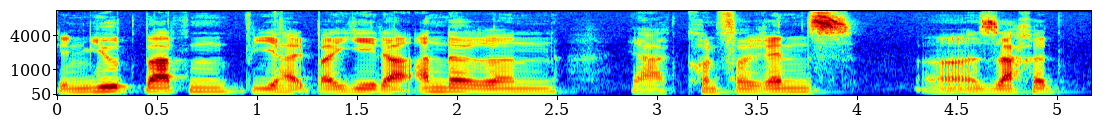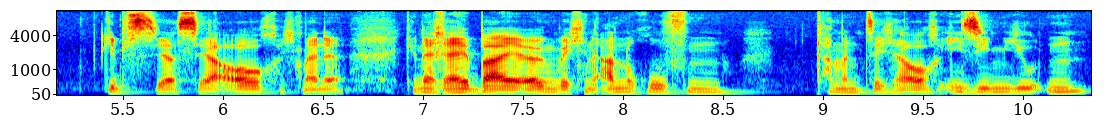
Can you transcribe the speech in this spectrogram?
den Mute-Button, wie halt bei jeder anderen ja, Konferenz-Sache äh, gibt es das ja auch. Ich meine, generell bei irgendwelchen Anrufen kann man sich ja auch easy muten.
